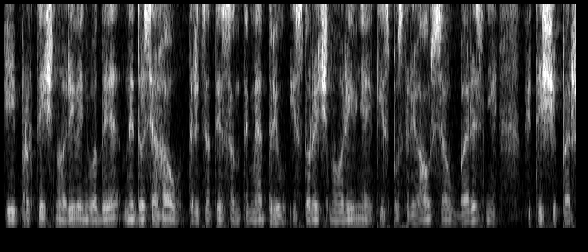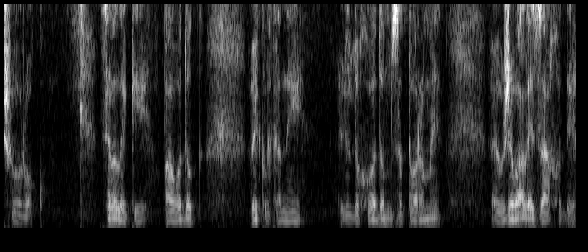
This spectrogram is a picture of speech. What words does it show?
і практично рівень води не досягав 30 сантиметрів історичного рівня, який спостерігався в березні 2001 року. Це великий паводок, викликаний льодоходом, заторами. Е, Вживали заходи.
